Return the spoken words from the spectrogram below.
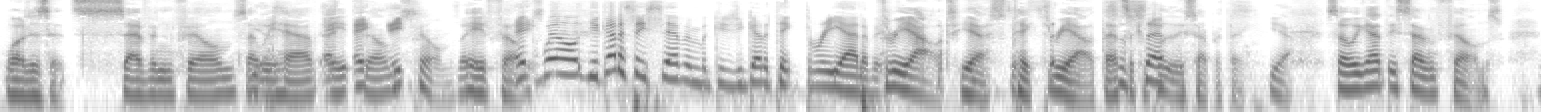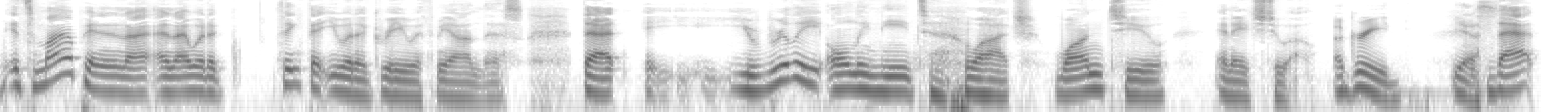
what is it seven films that yes. we have? Eight, eight, films? eight films. Eight, eight films. eight, well you got to say seven because you got to take three out of it. Three out yes. So, take three out. That's so a completely seven. separate thing. Yeah. So we got these seven films. It's my opinion and I and I would think that you would agree with me on this that you really only need to watch one two and H2O agreed. Yes. That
